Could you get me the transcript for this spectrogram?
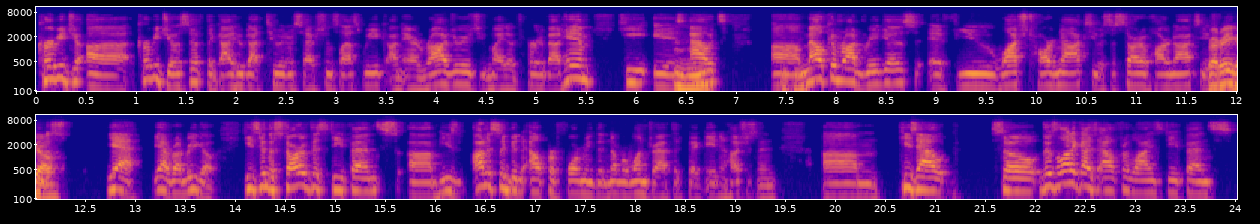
Kerby, uh, Kerby Joseph, the guy who got two interceptions last week on Aaron Rodgers, you might have heard about him. He is Mhm. out. Uh, Mhm. Malcolm Rodriguez, if you watched Hard Knocks, he was the start of Hard Knocks. Rodrigo. yeah, yeah, Rodrigo. He's been the star of this defense. Um, he's honestly been outperforming the number one drafted pick, Aidan Hutchinson. Um, he's out. So there's a lot of guys out for the Lions defense.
